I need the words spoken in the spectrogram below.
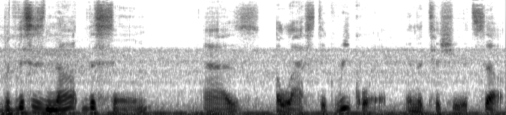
But this is not the same as elastic recoil in the tissue itself.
